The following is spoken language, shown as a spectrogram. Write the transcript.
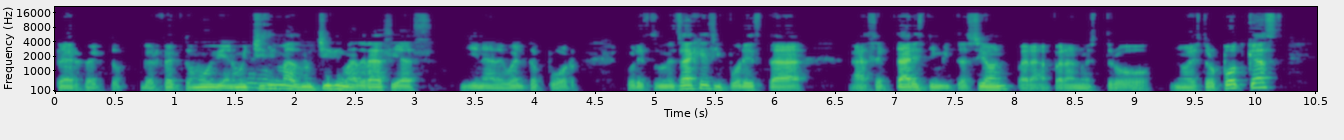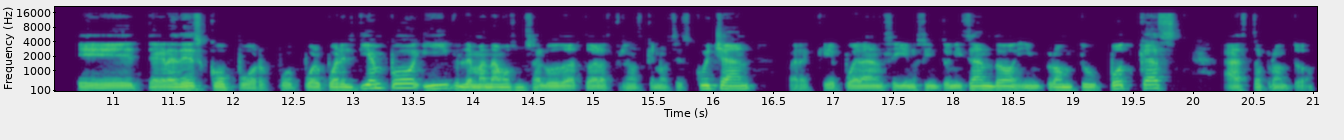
Perfecto, perfecto, muy bien. Muchísimas, muchísimas gracias, Gina, de vuelta por, por estos mensajes y por esta aceptar esta invitación para, nuestro, nuestro podcast. Eh, te agradezco por, por, por, el tiempo y le mandamos un saludo a todas las personas que nos escuchan, para que puedan seguirnos sintonizando. Impromptu Podcast. Hasta pronto.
